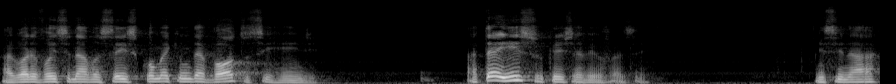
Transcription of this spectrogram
Agora eu vou ensinar vocês como é que um devoto se rende. Até isso Krishna veio fazer. Ensinar,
